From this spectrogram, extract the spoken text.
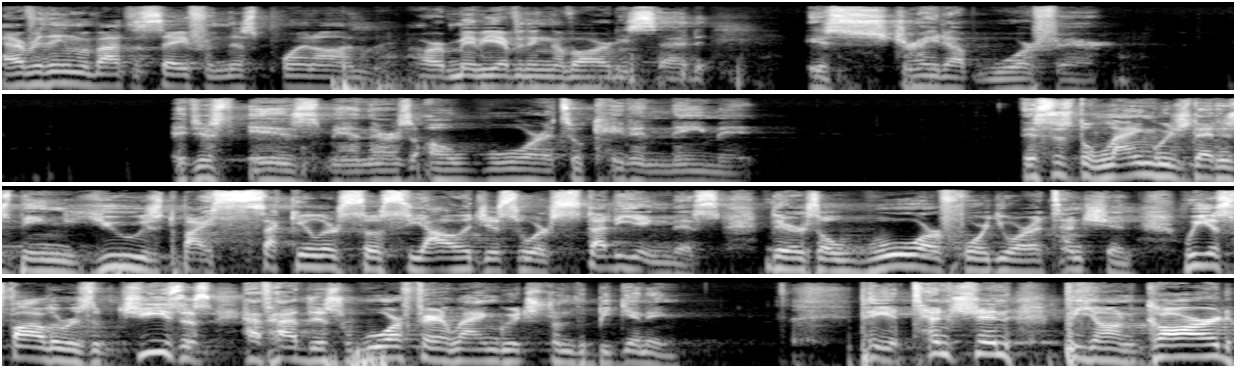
Everything I'm about to say from this point on, or maybe everything I've already said, is straight up warfare. It just is, man. There's a war. It's okay to name it. This is the language that is being used by secular sociologists who are studying this. There's a war for your attention. We, as followers of Jesus, have had this warfare language from the beginning. Pay attention, be on guard,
